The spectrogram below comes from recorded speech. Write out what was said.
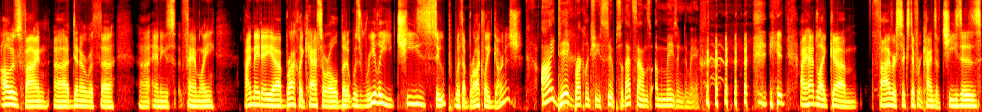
Always fine. Uh, dinner with uh, uh, Annie's family. I made a uh, broccoli casserole, but it was really cheese soup with a broccoli garnish. I dig broccoli cheese soup, so that sounds amazing to me. it, I had like um, five or six different kinds of cheeses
